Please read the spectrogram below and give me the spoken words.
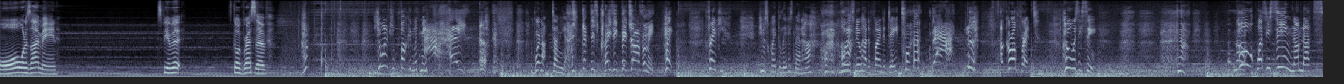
Oh, what does that mean? Let's be a bit. Let's go aggressive. You wanna keep fucking with me? Ah, Hey! We're not done yet. Get this crazy bitch off of me! Hey, Frankie. He was quite the ladies' man, huh? Always knew how to find a date. What? Ah! A girlfriend. Who was he seeing? No. No. Who was he seeing, numbnuts?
